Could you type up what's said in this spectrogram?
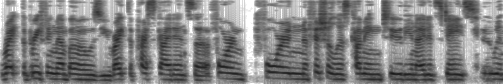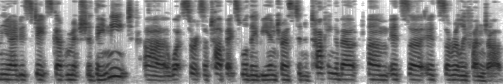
write the briefing memos, you write the press guidance. A foreign foreign official is coming to the United States. Who in the United States government should they meet? Uh, what sorts of topics will they be interested in talking about? Um, it's a it's a really fun job.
